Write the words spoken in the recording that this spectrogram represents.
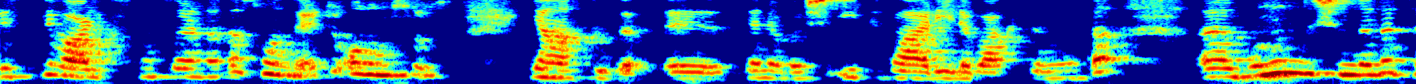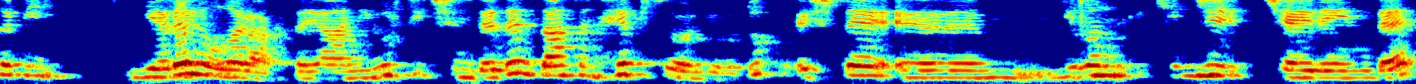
riskli varlık sınıflarına da son derece olumsuz yansıdı e, sene başı itibariyle baktığımızda. E, bunun dışında da tabii yerel olarak da yani yurt içinde de zaten hep söylüyorduk. İşte e, yılın ikinci çeyreğinde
